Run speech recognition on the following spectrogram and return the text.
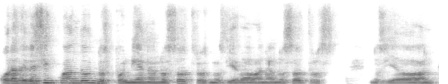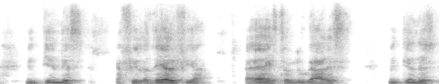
Ahora, de vez en cuando nos ponían a nosotros, nos llevaban a nosotros, nos llevaban, ¿me entiendes? A Filadelfia, a estos lugares, ¿me entiendes?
